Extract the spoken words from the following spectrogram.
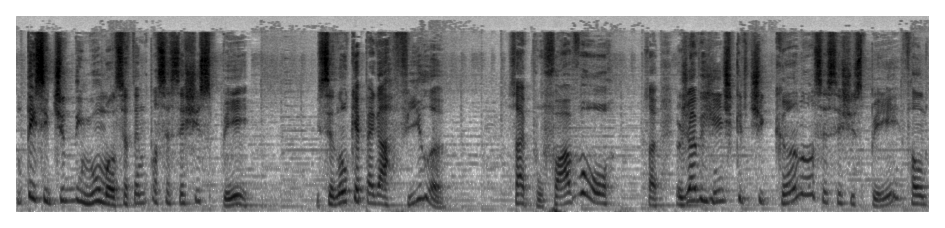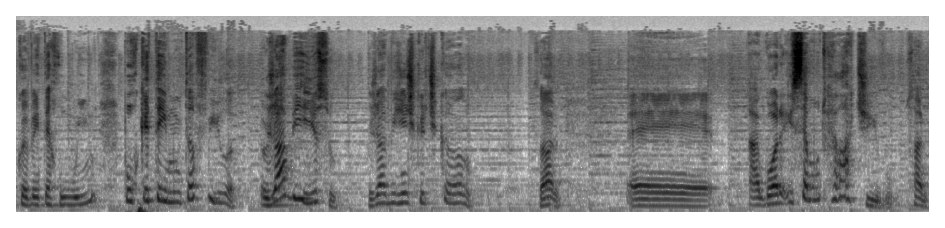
Não tem sentido nenhum, mano. Você tá indo pra CCXP e você não quer pegar fila, sabe? Por favor. Sabe? Eu já vi gente criticando a CCXP, falando que o evento é ruim, porque tem muita fila. Eu já vi isso. Eu já vi gente criticando, sabe? É... Agora, isso é muito relativo, sabe?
